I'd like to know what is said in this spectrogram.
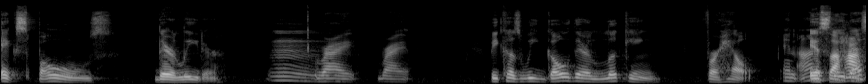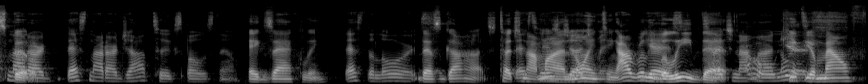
expose their leader? Mm. Right, right. Because we go there looking for help. And It's a honestly, that's not hospital. our that's not our job to expose them. Exactly. That's the Lord's. That's God's. Touch That's not his my judgment. anointing. I really Yes, believe that. Touch not Oh, my anointing. Keep your mouth.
